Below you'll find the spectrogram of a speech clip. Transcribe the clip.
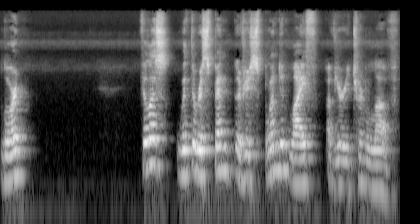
Lord, fill us with the resplendent life of your eternal love.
